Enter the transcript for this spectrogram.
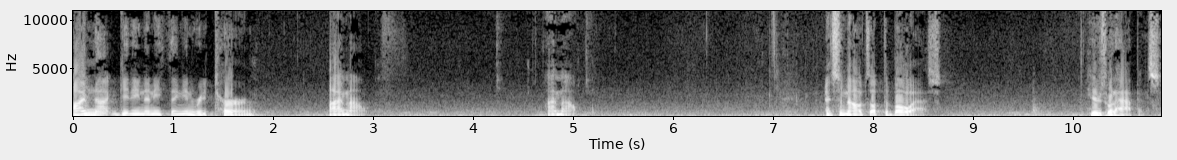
I'm not getting anything in return. I'm out. I'm out. And so now it's up to Boaz. Here's what happens.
